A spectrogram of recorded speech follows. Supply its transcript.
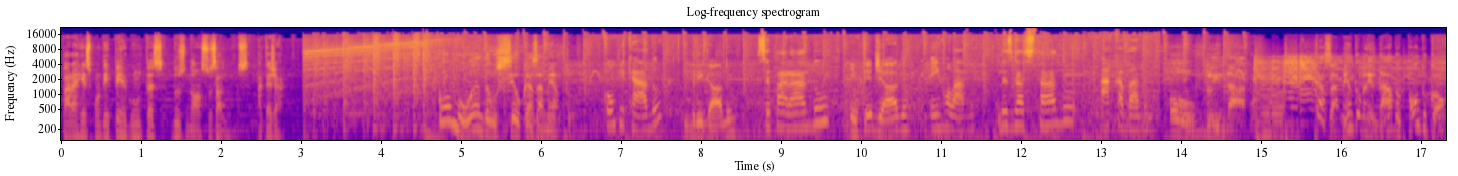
para responder perguntas dos nossos alunos. Até já. Como anda o seu casamento? Complicado. Brigado. Separado. Entediado. Enrolado. Desgastado. Acabado. Ou blindado. Casamentoblindado.com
